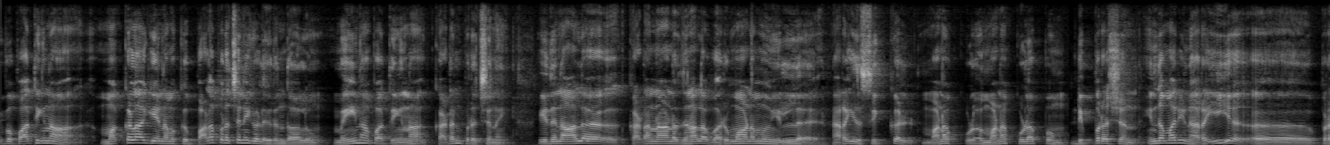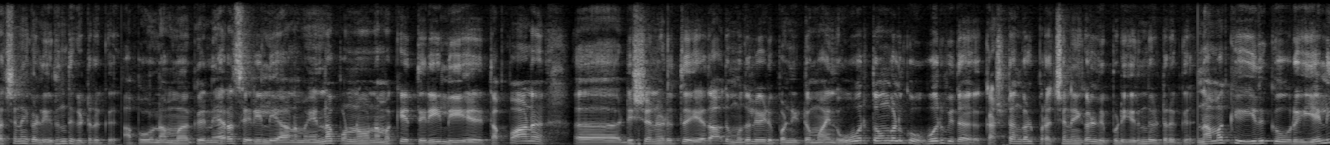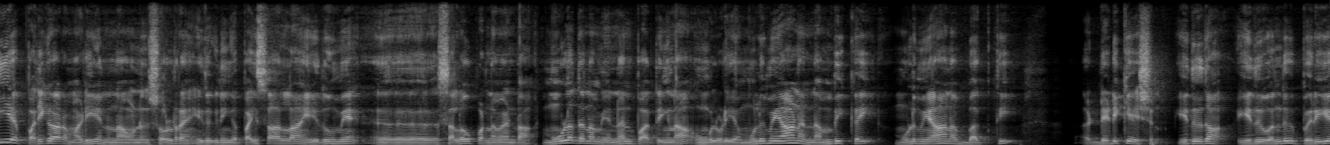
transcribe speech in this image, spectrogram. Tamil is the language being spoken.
இப்போ பார்த்தீங்கன்னா மக்களாகிய நமக்கு பல பிரச்சனைகள் இருந்தாலும் மெயினாக பார்த்தீங்கன்னா கடன் பிரச்சனை. இதனால் கடனானதுனால வருமானமும் இல்லை. நிறைய சிக்கல் மனக்குழ மனக்குழப்பம் டிப்ரெஷன் இந்த மாதிரி நிறைய பிரச்சனைகள் இருந்துக்கிட்டு இருக்கு. அப்போது நமக்கு நேரம் சரியில்லையா? நம்ம என்ன பண்ணோம்? நமக்கே தெரியலையே. தப்பான டிசிஷன் எடுத்து ஏதாவது முதலீடு பண்ணிட்டோமா? இந்த ஒவ்வொருத்தவங்களுக்கும் ஒவ்வொரு வித கஷ்டங்கள் பிரச்சனைகள் இப்படி இருந்துகிட்டு இருக்கு. நமக்கு இதுக்கு ஒரு எளிய பரிகாரம் அடியேன்னு நான் ஒன்று சொல்கிறேன் இதுக்கு நீங்கள் பைசாலாம் எதுவுமே செலவு பண்ண வேண்டாம். மூலதனம் என்னன்னு பார்த்தீங்கன்னா உங்களுடைய முழுமையான நம்பிக்கை முழுமையான பக்தி டெடிகேஷன் இதுதான். இது வந்து பெரிய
